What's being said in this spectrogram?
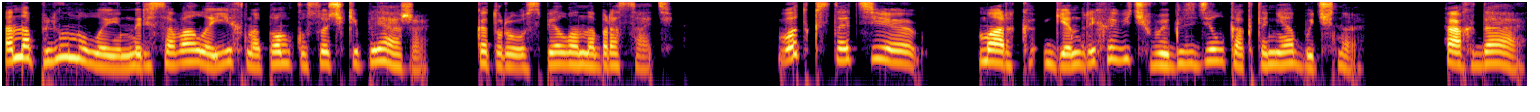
она плюнула и нарисовала их на том кусочке пляжа, который успела набросать. Вот, кстати, Марк Генрихович выглядел как-то необычно. Ах да,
